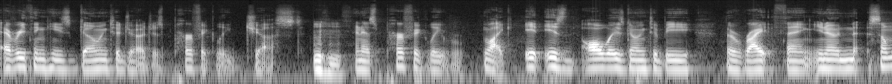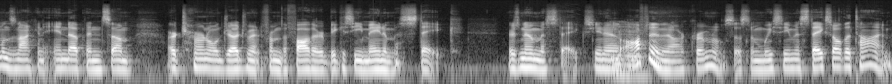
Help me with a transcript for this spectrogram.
Everything he's going to judge is perfectly just. Mm-hmm. And it's perfectly like it is always going to be the right thing. You know, n- someone's not going to end up in some eternal judgment from the Father because he made a mistake. There's no mistakes. You know, mm-hmm. often in our criminal system, we see mistakes all the time.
